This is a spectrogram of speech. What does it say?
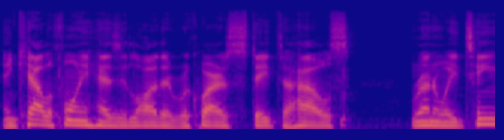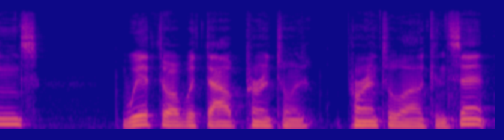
and California has a law that requires the state to house runaway teens with or without parental parental uh, consent.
